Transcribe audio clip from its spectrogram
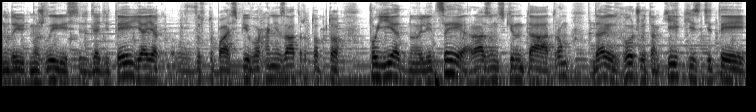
надають можливість для дітей. Я як виступаю співорганізатор, тобто поєдную ліцеї разом з кінотеатром, да, і згоджую там кількість дітей,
